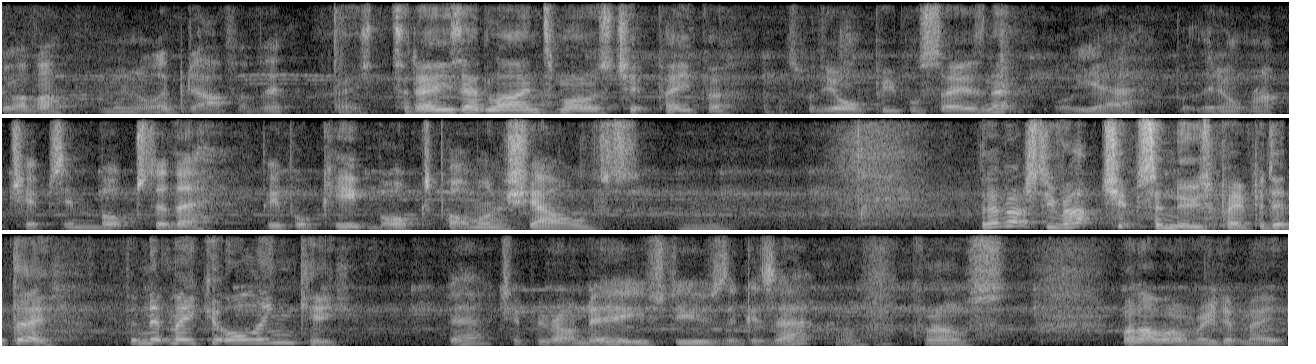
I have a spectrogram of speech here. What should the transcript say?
No to, have I? Mean, I lived half of it. Hey, today's headline, tomorrow's chip paper. That's what the old people say, isn't it? Well, yeah, but they don't wrap chips in books, do they? People keep books, put them on shelves. Hmm. They never actually wrapped chips in newspaper, did they? Didn't it make it all inky? Yeah, Chippy round here used to use the Gazette. Oh, gross. Well, I won't read it, mate,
